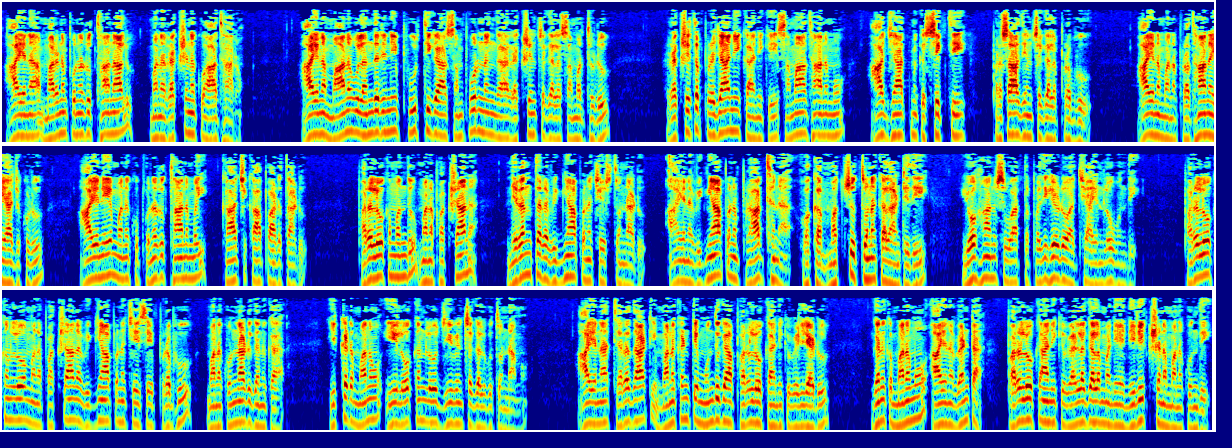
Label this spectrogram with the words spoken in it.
ఆయన మరణ పునరుత్నాలు మన రక్షణకు ఆధారం. ఆయన మానవులందరినీ పూర్తిగా సంపూర్ణంగా రక్షించగల సమర్థుడు. రక్షిత ప్రజానీకానికి సమాధానము ఆధ్యాత్మిక శక్తి ప్రసాదించగల ప్రభు. ఆయన మన ప్రధాన యాజకుడు. ఆయనే మనకు పునరుత్నమై కాచి కాపాడుతాడు. పరలోకమందు మన పక్షాన నిరంతర విజ్ఞాపన చేస్తున్నాడు. ఆయన విజ్ఞాపన ప్రార్థన ఒక మత్సు తునక లాంటిది. యోహాను సువార్త పదిహేడో అధ్యాయంలో ఉంది. పరలోకంలో మన పక్షాన విజ్ఞాపన చేసే ప్రభు మనకున్నాడు గనుక ఇక్కడ మనం ఈ లోకంలో జీవించగలుగుతున్నాము. ఆయన తెరదాటి మనకంటే ముందుగా పరలోకానికి వెళ్ళాడు. గనుక మనము ఆయన వెంట పరలోకానికి వెళ్ళగలమనే నిరీక్షణ మనకుంది.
